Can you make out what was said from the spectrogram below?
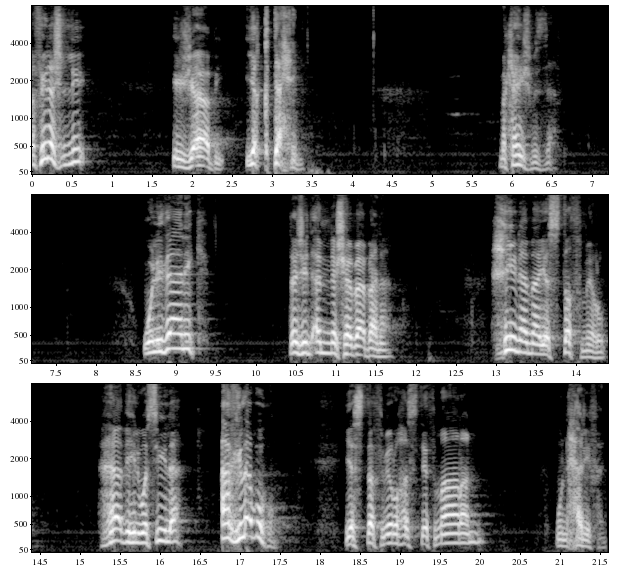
ما فيناش اللي إيجابي يقتحم. ما كاينش بزاف. ولذلك تجد أن شبابنا حينما يستثمر. هذه الوسيلة أغلبهم يستثمرها استثمارا منحرفا.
